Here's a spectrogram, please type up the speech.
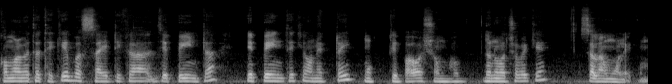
কোমর ব্যথা থেকে বা সাইটিকা যে পেইনটা এই পেইন থেকে অনেকটাই মুক্তি পাওয়া সম্ভব। ধন্যবাদ সবাইকে। সালামু আলাইকুম।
